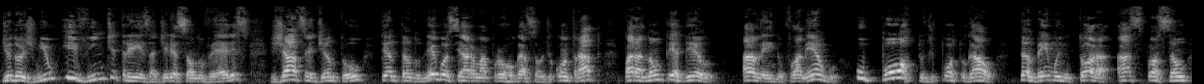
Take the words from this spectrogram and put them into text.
de 2023. A direção do Vélez já se adiantou tentando negociar uma prorrogação de contrato para não perdê-lo. Além do Flamengo, o Porto de Portugal também monitora a situação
